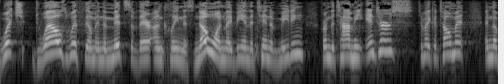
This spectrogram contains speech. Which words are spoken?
which dwells with them in the midst of their uncleanness. No one may be in the tent of meeting from the time he enters to make atonement in the,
